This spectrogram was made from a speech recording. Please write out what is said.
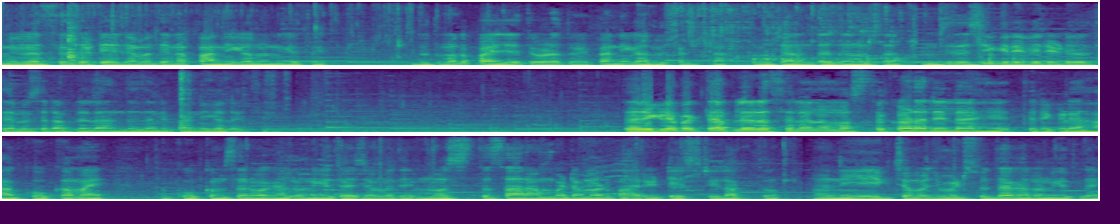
आणि रस्स्यासाठी याच्यामध्ये ना पाणी घालून घेतोय. जर तुम्हाला पाहिजे तेवढं तुम्ही पाणी घालू शकता तुमच्या अंदाजानुसार. तुमची जशी ग्रेव्ही रेडी होईल त्यानुसार आपल्याला अंदाजाने पाणी घालायचे तर इकडे फक्त आपल्या रस्स्याला ना मस्त कड आलेला आहे. तर इकडे हा कोकम आहे. कोकम सर्व घालून घेतो याच्यामध्ये. मस्त सार आंबट आंबट भारी टेस्टी लागतो. आणि एक चमच मीठ सुद्धा घालून घेतलंय.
